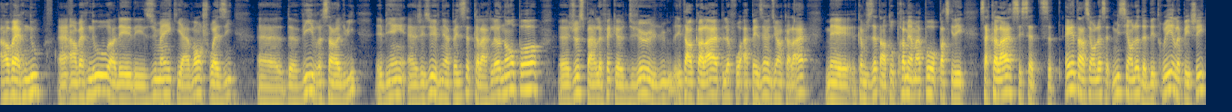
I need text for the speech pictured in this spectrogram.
envers nous, hein, envers nous, les, les, humains qui avons choisi de vivre sans lui, eh bien, Jésus est venu apaiser cette colère-là, non pas euh, juste par le fait que Dieu est en colère, puis là, il faut apaiser un Dieu en colère. Mais comme je disais tantôt, premièrement, pour parce que sa colère, c'est cette, intention-là, cette mission-là de détruire le péché.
